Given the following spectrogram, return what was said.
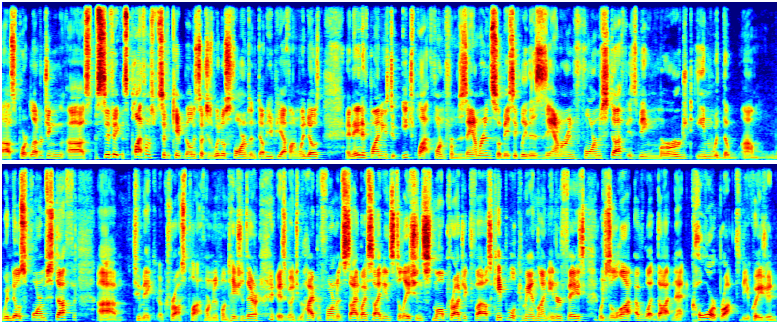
uh, support leveraging uh, specific platform-specific capabilities such as Windows Forms and WPF on Windows, and native bindings to each platform from Xamarin. So basically, the Xamarin Form stuff is being merged in with the um, Windows Form stuff um, to make a cross-platform implementation. There it is going to be high-performance side-by-side installation, small project files, capable command line interface, which is a lot of what .NET Core brought to the equation,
